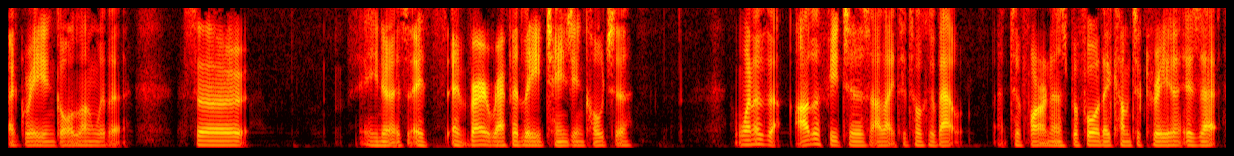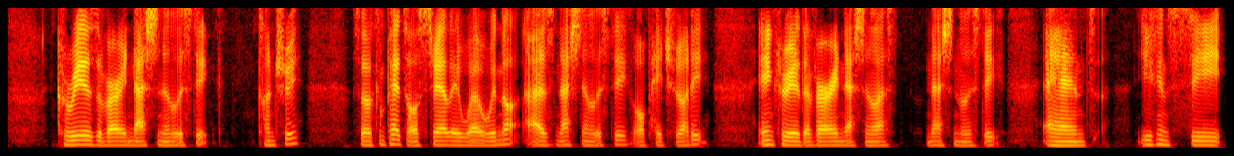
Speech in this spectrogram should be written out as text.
agree and go along with it. So, you know, it's, it's a very rapidly changing culture. One of the other features I like to talk about to foreigners before they come to Korea is that Korea is a very nationalistic country. So compared to Australia, where we're not as nationalistic or patriotic, in Korea they're very nationalist, nationalistic, and you can see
